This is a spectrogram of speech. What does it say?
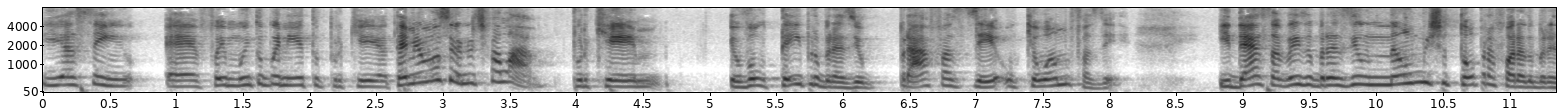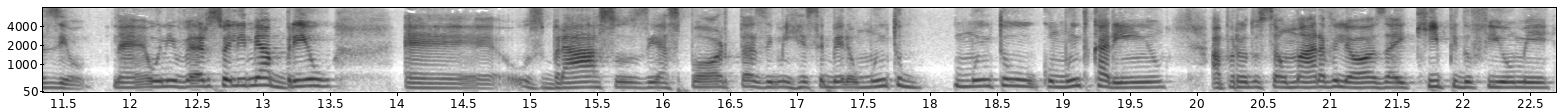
E assim, é, foi muito bonito porque até me emociono de falar, porque eu voltei para o Brasil para fazer o que eu amo fazer. E dessa vez o Brasil não me chutou para fora do Brasil, né? O universo ele me abriu é, os braços e as portas e me receberam muito muito com muito carinho. A produção maravilhosa a equipe do filme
